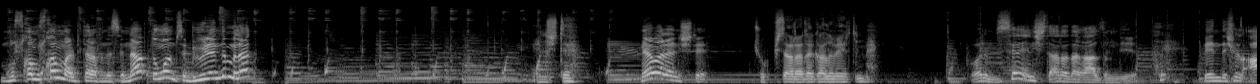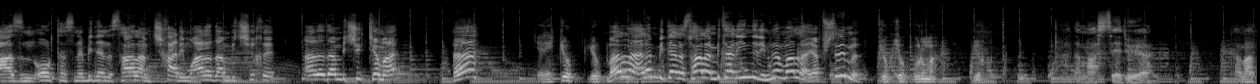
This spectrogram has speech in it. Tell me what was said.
Muska muska mı var bir tarafında sen? Ne yaptın oğlum sen? Büyülendin mi lan? Enişte Ne var enişte? çok pis arada kalıverdim ben. Oğlum bir sene enişte arada kaldım diye. ben de şöyle ağzının ortasına bir tane sağlam çıkarayım. Aradan bir çıkı. Aradan bir çık Kemal. Ha? Gerek yok, yok. Vallahi lan bir tane sağlam bir tane indireyim lan vallahi. Yapıştırayım mı? Yok yok vurma. Yok. Adam hasta ediyor ya. Tamam.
